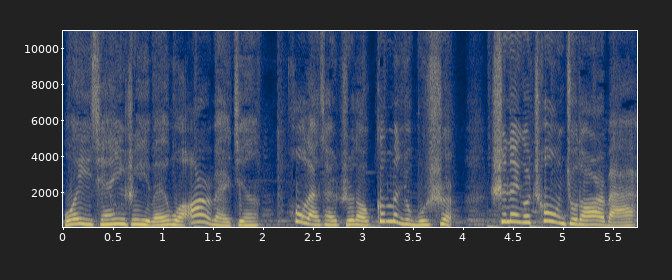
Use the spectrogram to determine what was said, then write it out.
我以前一直以为我二百斤，后来才知道根本就不是，是那个秤就到二百。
